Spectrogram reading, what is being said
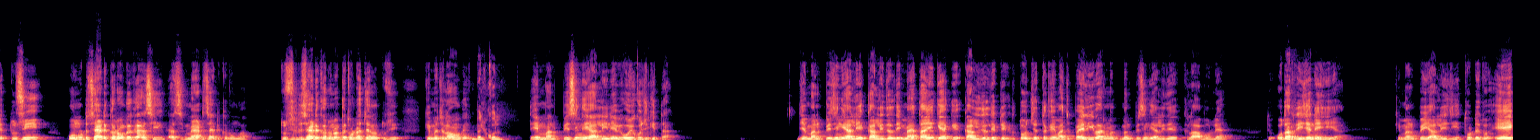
ਇਹ ਤੁਸੀਂ ਉਹਨੂੰ ਡਿਸਾਈਡ ਕਰੋਗੇ ਕਿ ਅਸੀਂ ਅਸੀਂ ਮੈਂ ਡਿਸਾਈਡ ਕਰੂੰਗਾ? ਤੁਸੀਂ ਡਿਸਾਈਡ ਕਰੋ ਨਾ ਕਿ ਤੁਹਾਡਾ ਚੈਨਲ ਤੁਸੀਂ ਕਿਵੇਂ ਚਲਾਓਗੇ? ਬਿਲਕੁਲ। ਤੇ ਮਨਪ੍ਰੀਤ ਸਿੰਘ ਯਾਲੀ ਨੇ ਵੀ ਉਹੀ ਕੁਝ ਕੀਤਾ। ਜੇ ਮਨਪ੍ਰੀਤ ਸਿੰਘ ਯਾਲੀ ਅਕਾਲੀ ਦਲ ਦੀ, ਮੈਂ ਤਾਂ ਹੀ ਕਿਹਾ ਕਿ ਅਕਾਲੀ ਦਲ ਦੀ ਟਿਕਟ ਤੋਂ ਜਿੱਤ ਕੇ ਮੈਂ ਅੱਜ ਪਹਿਲੀ ਵਾਰ ਮਨ- ਮਨਪ੍ਰੀਤ ਸਿੰਘ ਯਾਲੀ ਦੇ ਖਿਲਾਫ ਬੋਲਿਆ। ਤੇ ਉਹਦਾ ਰੀਜਨ ਇਹੀ ਆ ਕਿ ਮਨਪ੍ਰੀਤ ਯਾਲੀ ਜੀ, ਤੁਹਾਡੇ ਤੋਂ ਇਹ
